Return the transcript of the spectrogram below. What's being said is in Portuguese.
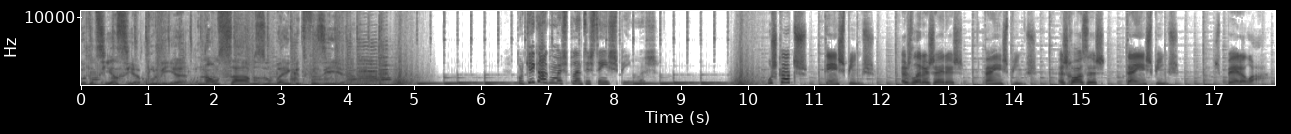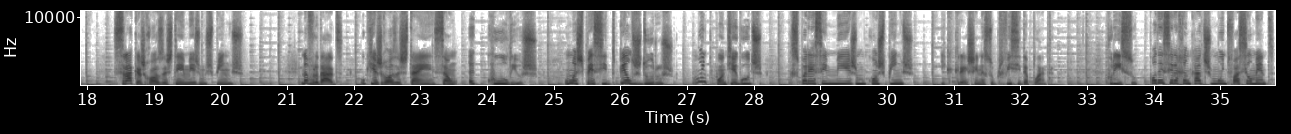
minuto de ciência por dia, não sabes o bem que te fazia. Por que, que algumas plantas têm espinhos? Os catos têm espinhos. As laranjeiras têm espinhos. As rosas têm espinhos. Espera lá. Será que as rosas têm mesmo espinhos? Na verdade, o que as rosas têm são acúlios, uma espécie de pelos duros, muito pontiagudos, que se parecem mesmo com espinhos e que crescem na superfície da planta. Por isso, podem ser arrancados muito facilmente.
